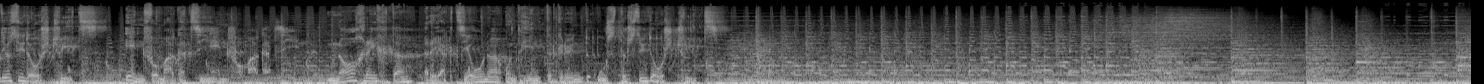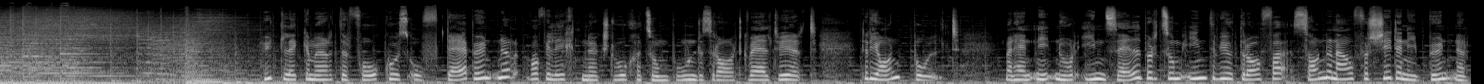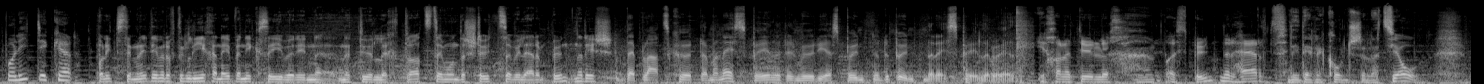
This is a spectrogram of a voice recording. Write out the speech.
Radio Südostschweiz, Infomagazin, Infomagazin. Nachrichten, Reaktionen und Hintergründe aus der Südostschweiz. Heute legen wir den Fokus auf den Bündner, der vielleicht nächste Woche zum Bundesrat gewählt wird, der Jan Pult. Wir haben nicht nur ihn selber zum Interview getroffen, sondern auch verschiedene Bündner Politiker. Politisch sind wir nicht immer auf der gleichen Ebene gewesen. Wir ihn natürlich trotzdem unterstützen, weil er ein Bündner ist. Der Platz gehört einem SPler, dann würde ich als Bündner den Bündner SPler wählen. Ich habe natürlich ein Bündnerherz. In dieser Konstellation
